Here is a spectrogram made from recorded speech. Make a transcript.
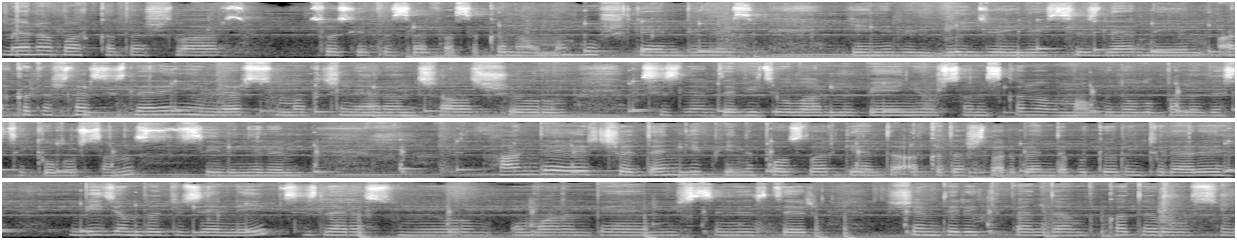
Merhaba arkadaşlar. Sosyete sayfası kanalıma hoş geldiniz. Yeni bir video ile sizlerleyim. Arkadaşlar sizlere yeniler sunmak için her an çalışıyorum. Sizler de videolarımı beğeniyorsanız kanalıma abone olup bana destek olursanız sevinirim. Hande Erçel'den yepyeni pozlar geldi. Arkadaşlar ben de bu görüntüleri videomda düzenleyip sizlere sunuyorum. Umarım beğenmişsinizdir. Şimdilik benden bu kadar olsun.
